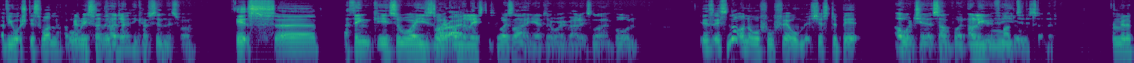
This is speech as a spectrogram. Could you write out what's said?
Have you watched this one I'll all be honest, I, recently? I don't think I've seen this one. It's uh, I think it's always It's like on the list. It's always like, yeah, don't worry about it. It's not that important. it's it's not an awful film. It's just a bit. I'll watch it at some point. I'll leave it for you to decide. I'm gonna.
